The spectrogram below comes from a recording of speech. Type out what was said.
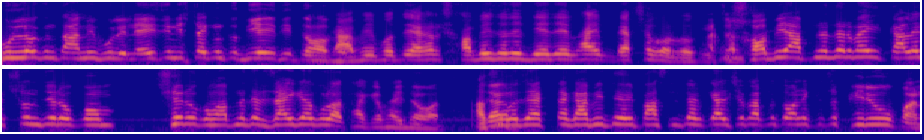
ভুললেও কিন্তু আমি ভুলি না এই জিনিসটা কিন্তু দিয়েই দিতে হবে। গাভীর প্রতি এখন সবই যদি দিয়ে দেয় ভাই ব্যবসা করব কি? আচ্ছা সবই আপনাদের ভাই কালেকশন যেরকম সেরকম আপনাদের জায়গাগুলো থাকে ভাই দেওয়ার আচ্ছা। দেখা গেলো যে একটা গাভীতে পাঁচ লিটার ক্যালসিয়াম আপনি তো অনেক কিছু ফ্রিও পান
